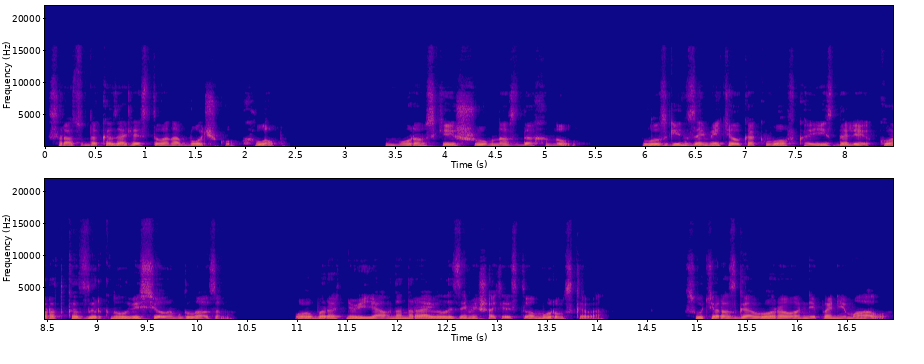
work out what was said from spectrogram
Сразу доказательства на бочку, хлоп, Муромский шумно вздохнул. Лузгин заметил, как Вовка издали коротко зыркнул веселым глазом. Оборотню явно нравилось замешательство Муромского. Суть разговора он не понимал,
